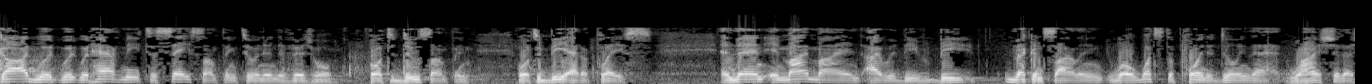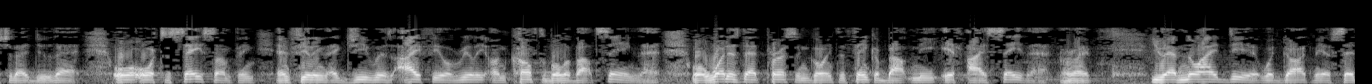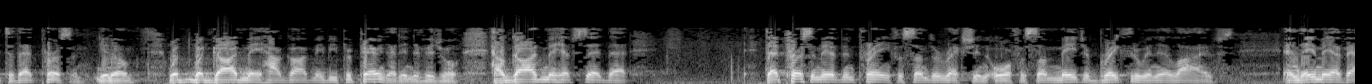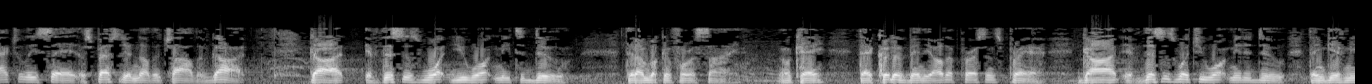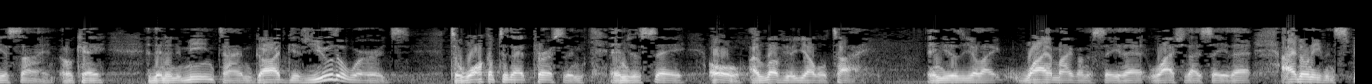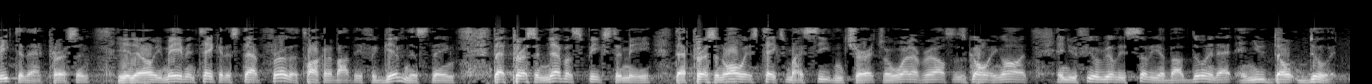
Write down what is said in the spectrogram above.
God would, would, would have me to say something to an individual or to do something or to be at a place. And then in my mind, I would be, be reconciling, well, what's the point of doing that? Why should I, should I do that? Or, or to say something and feeling like, gee whiz, I feel really uncomfortable about saying that. Or what is that person going to think about me if I say that? Alright? You have no idea what God may have said to that person, you know? What, what God may, how God may be preparing that individual. How God may have said that that person may have been praying for some direction or for some major breakthrough in their lives. And they may have actually said, especially another child of God, God, if this is what you want me to do, then I'm looking for a sign. Okay? That could have been the other person's prayer. God, if this is what you want me to do, then give me a sign. Okay? And then in the meantime, God gives you the words to walk up to that person and just say, Oh, I love your yellow tie. And you're, you're like, why am I going to say that? Why should I say that? I don't even speak to that person. You know, you may even take it a step further, talking about the forgiveness thing. That person never speaks to me. That person always takes my seat in church or whatever else is going on. And you feel really silly about doing that and you don't do it.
